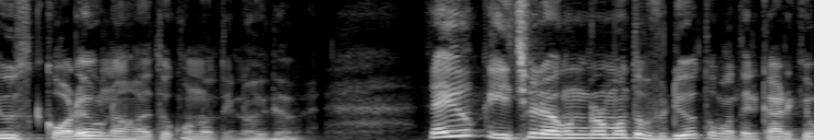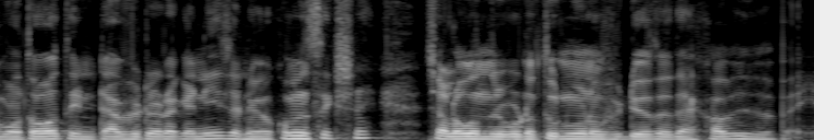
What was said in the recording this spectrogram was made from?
ইউজ করেও না হয়তো কোনো দিন ওইভাবে। যাই হোক, এই ছিল এখনকার মতো ভিডিও তোমাদের কার কি মতামত ইন্টারভিউটাকে নিয়ে জানিও কমেন্ট সেকশনে চলো বন্ধুরা, নতুন কোনো ভিডিওতে দেখা হবে বাই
